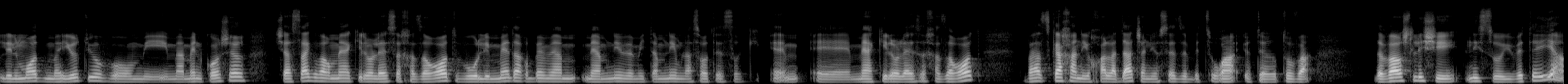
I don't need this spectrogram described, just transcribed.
ללמוד מיוטיוב או ממאמן כושר שעשה כבר 100 קילו ל-10 חזרות והוא לימד הרבה מאמנים ומתאמנים לעשות 10, 100 אה, קילו ל-10 חזרות, ואז ככה אני אוכל לדעת שאני עושה את זה בצורה יותר טובה. דבר שלישי, ניסוי וטעייה.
